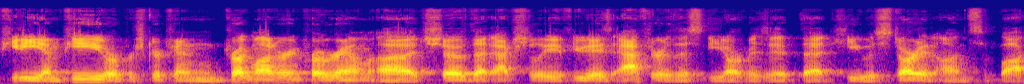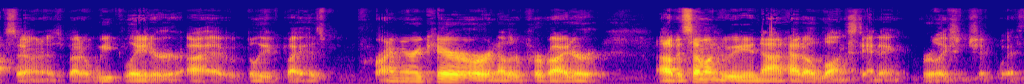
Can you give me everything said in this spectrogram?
PDMP or prescription drug monitoring program, uh, it showed that actually a few days after this ER visit that he was started on Suboxone. It was about a week later, I believe, by his primary care or another provider, uh, but someone who he had not had a long-standing relationship with.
